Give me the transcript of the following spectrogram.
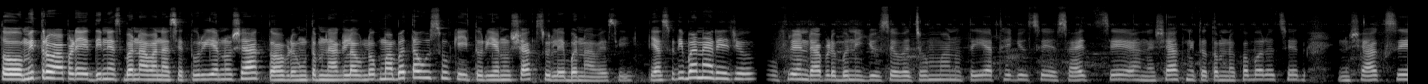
તો મિત્રો આપણે દિનેશ બનાવવાના છે તુરિયાનું શાક. તો આપણે હું તમને આગલા વ્લોગમાં બતાવું છું કે તુરિયાનું શાક શું લે બનાવે છે. ત્યાં સુધી બના રહેજો. ફ્રેન્ડ આપણે બની ગયું છે હવે જમવાનું તૈયાર થઈ ગયું છે સાઈઝ છે અને શાકની તો તમને ખબર જ છે એનું શાક છે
